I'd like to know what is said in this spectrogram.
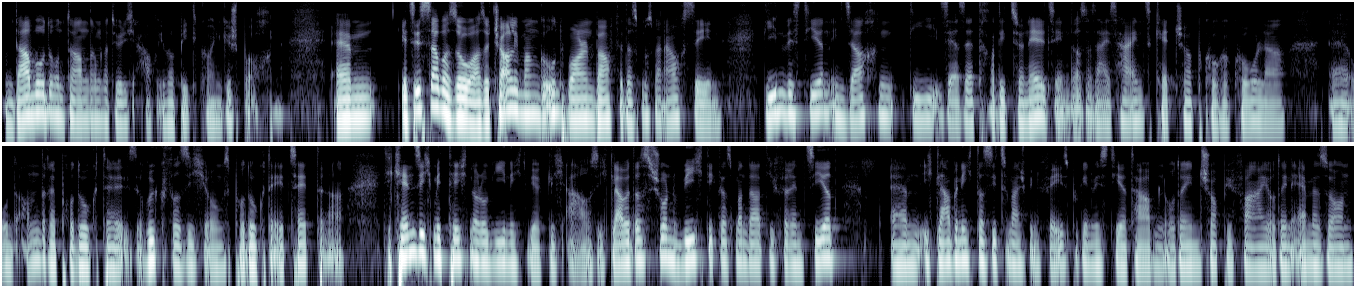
Und da wurde unter anderem natürlich auch über Bitcoin gesprochen. Ähm, Jetzt ist es aber so, also Charlie Munger und Warren Buffett, das muss man auch sehen, die investieren in Sachen, die sehr, sehr traditionell sind, also sei es Heinz, Ketchup, Coca-Cola, äh, und andere Produkte, Rückversicherungsprodukte etc., die kennen sich mit Technologie nicht wirklich aus. Ich glaube, das ist schon wichtig, dass man da differenziert. Ähm, ich glaube nicht, dass sie zum Beispiel in Facebook investiert haben oder in Shopify oder in Amazon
